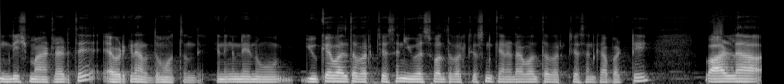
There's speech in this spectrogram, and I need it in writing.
ఇంగ్లీష్ మాట్లాడితే ఎవరికైనా అర్థమవుతుంది. ఎందుకంటే నేను యూకే వాళ్ళతో వర్క్ చేశాను యూఎస్ వాళ్ళతో వర్క్ చేశాను కెనడా వాళ్ళతో వర్క్ చేశాను కాబట్టి వాళ్ళ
